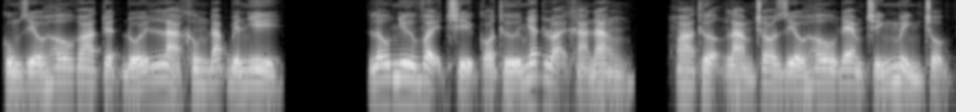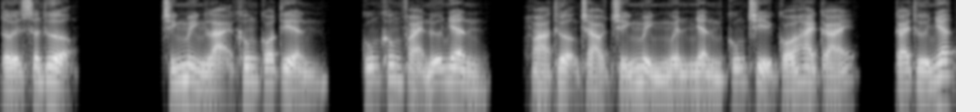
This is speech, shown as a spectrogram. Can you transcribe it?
cùng diều hâu hoa tuyệt đối là không đáp biên nhi. Lâu như vậy chỉ có thứ nhất loại khả năng, hòa thượng làm cho diều hâu đem chính mình trộm tới sân thượng. Chính mình lại không có tiền, cũng không phải nữ nhân, hòa thượng chảo chính mình nguyên nhân cũng chỉ có hai cái, cái thứ nhất,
